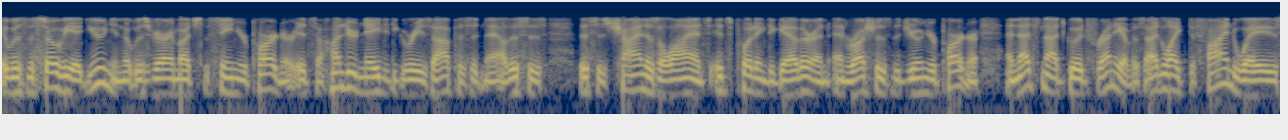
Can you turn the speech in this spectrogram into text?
It was the Soviet Union that was very much the senior partner. It's 180 degrees opposite now. This is this is China's alliance it's putting together, and, and Russia's the junior partner, and that's not good for any of us. I'd like to find ways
